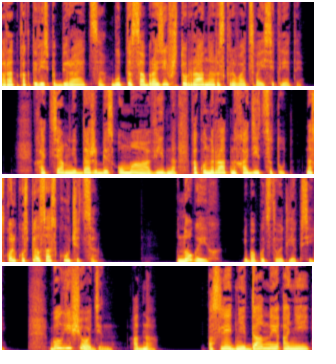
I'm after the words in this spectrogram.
Арат как-то весь подбирается, будто сообразив, что рано раскрывать свои секреты. Хотя мне даже без ума видно, как он рад находиться тут, насколько успел соскучиться. «Много их?» — любопытствует Лексий. «Был еще один. Одна. Последние данные о ней,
